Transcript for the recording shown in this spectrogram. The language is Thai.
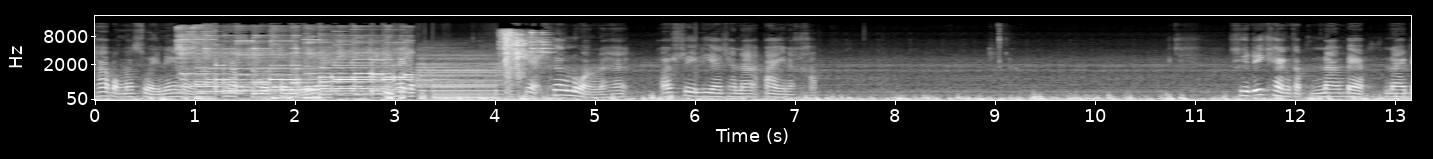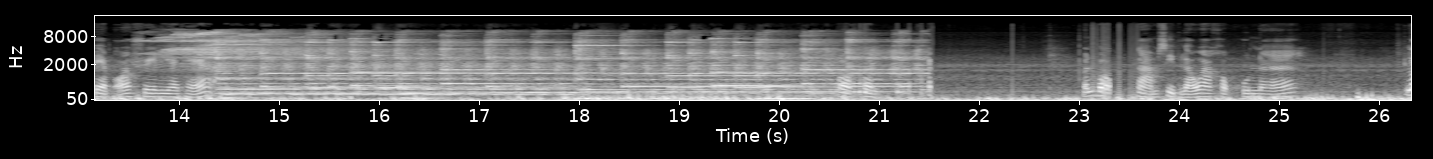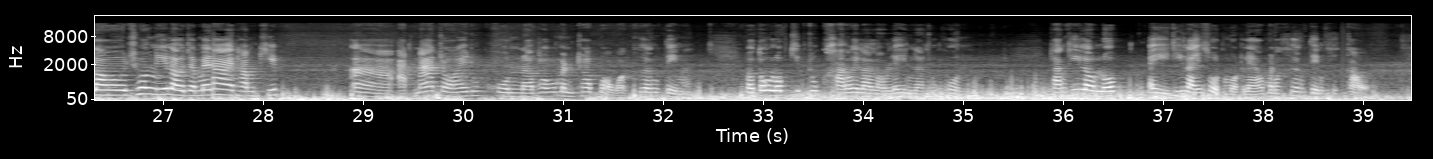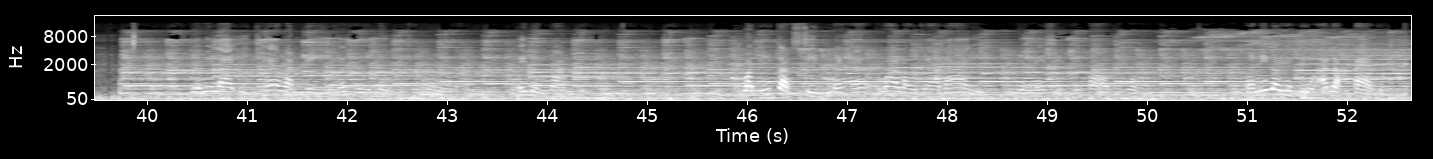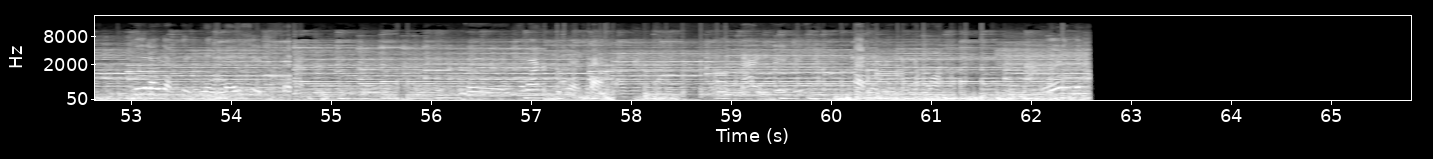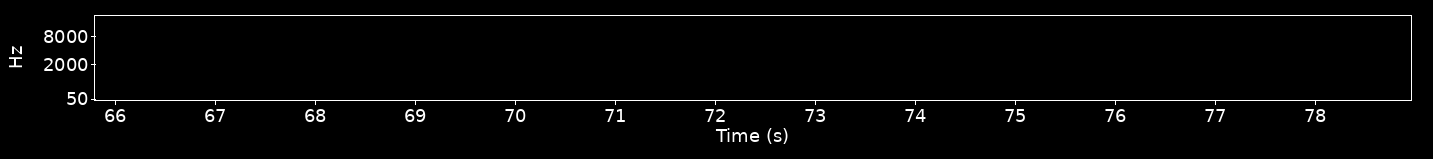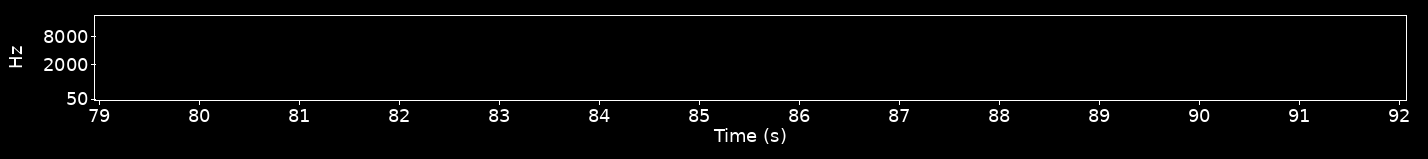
ภาพออกมาสวยแน่นอนภาพหัวตรงหรืออะไรให้เราเนี่ยเครื่องหน่วงนะฮะออสเตรเลียชนะไปนะครับ คือได้แข่งกับนางแบบนายแบบออสเตรเลียแท้ออกก่อนมันบอกสามสิบแล้วอะขอบคุณนะ เราช่วงนี้เราจะไม่ได้ทำคลิป อ่าอัดหน้าจอให้ทุกคนนะ เพราะว่ามันชอบบอกว่าเครื่องเต็ม เราต้องลบคลิปทุกครั้งเวลาเราเล่นนะทุกคน ทั้งที่เราลบไอ้ที่ไลฟ์สดหมดแล้ว มันเครื่องเต็มคือเก่า เดี๋ยวเวลาอีกแค่วันเดย์ก็คือหนึ่งชั่วโมงไอ้หนึ่งวัน วันนี้ตัดสินนะคะว่าเราจะได้หนึ่งในสิบหรือเปล่าทุกคน ตอนนี้เรายังอยู่อันดับแปดคือเราอยากติดหนึ่งในสิบ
